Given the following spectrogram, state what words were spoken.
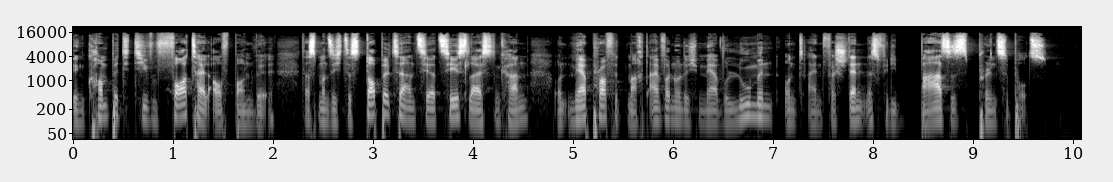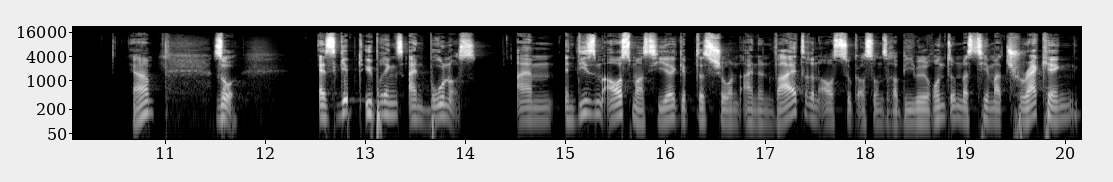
den kompetitiven Vorteil aufbauen will, dass man sich das Doppelte an CACs leisten kann und mehr Profit macht, einfach nur durch mehr Volumen und ein Verständnis für die Basis-Principles. Ja, so. Es gibt übrigens einen Bonus. Ähm, in diesem Ausmaß hier gibt es schon einen weiteren Auszug aus unserer Bibel rund um das Thema Tracking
